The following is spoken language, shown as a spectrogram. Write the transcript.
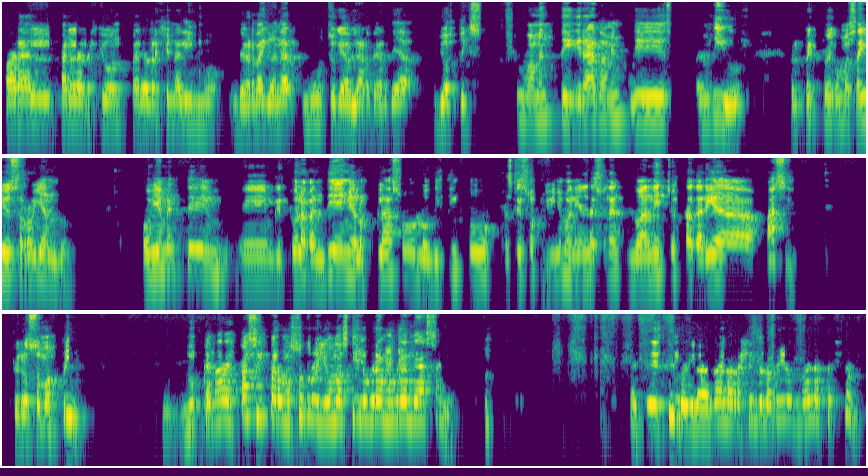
para, el, para la región, para el regionalismo. De verdad que van a dar mucho que hablar. De verdad, yo estoy sumamente gratamente sorprendido respecto de cómo se ha ido desarrollando obviamente, en virtud de la pandemia, los plazos, los distintos procesos que vivimos a nivel nacional no han hecho esta tarea fácil, pero somos PRI. Nunca nada es fácil para nosotros y aún así logramos grandes hazañas. Hay que decirlo, y la verdad la región de los ríos no es la excepción.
